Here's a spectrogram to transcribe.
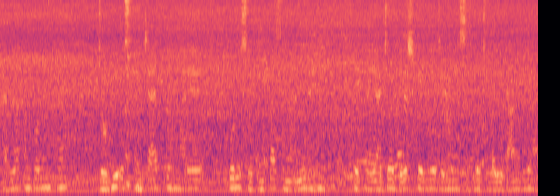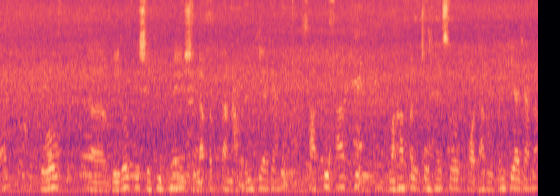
पहला कंपोनेंट है, जो भी उस पंचायत के हमारे पूर्व स्वतंत्रता सेनानी रहे हैं है या जो देश के लिए जिन्होंने सर्वोच्च बलिदान दिया है, वो वीरों के शहीद में शिलापट का अनावरण किया जाना, साथ ही साथ वहाँ पर जो है सो पौधारोपण किया जाना।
